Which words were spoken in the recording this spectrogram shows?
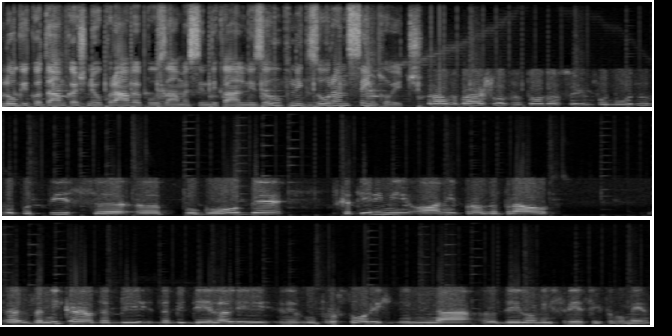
Logiko tamkajšnje uprave povzame sindikalni zaupnik Zoran Senkovič. Pravzaprav je šlo za to, da so jim ponudili v podpis uh, pogodbe, s katerimi oni pravzaprav zanikajo, da bi, da bi delali uh, v prostorih in na uh, delovnih sredstvih, to pomeni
